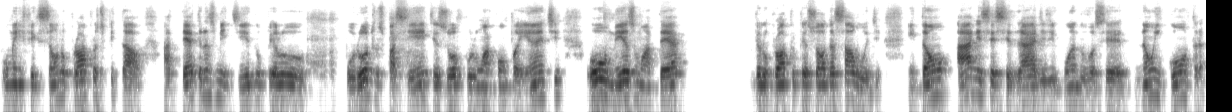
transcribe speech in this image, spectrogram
uma infecção no próprio hospital, até transmitido pelo, por outros pacientes ou por um acompanhante, ou mesmo até pelo próprio pessoal da saúde. Então, há necessidade de quando você não encontra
